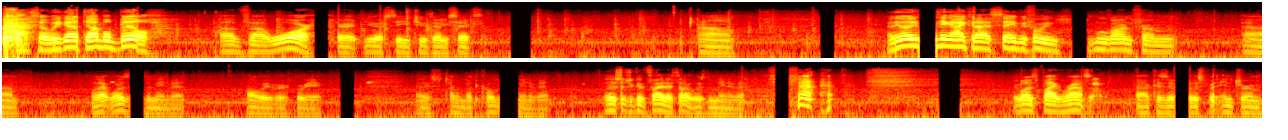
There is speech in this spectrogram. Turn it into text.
so we got a double bill of uh, war at UFC 236. Um, and the only thing I could uh, say before we move on from, um, well, that was the main event, Holloway versus Poirier. I was talking about the co-main event. It was such a good fight. I thought it was the main event. it was five rounds because uh, it was for the interim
